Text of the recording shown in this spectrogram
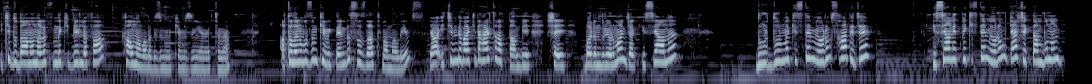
iki dudağının arasındaki bir lafa kalmamalı bizim ülkemizin yönetimi. Atalarımızın kemiklerini de sızlatmamalıyız. Ya içimde belki de her taraftan bir şey barındırıyorum ancak isyanı durdurmak istemiyorum. Sadece isyan etmek istemiyorum. Gerçekten bunun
